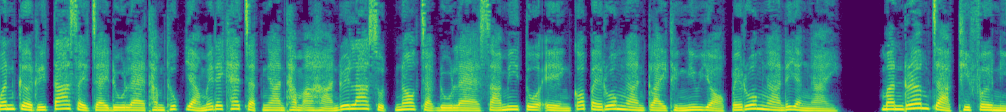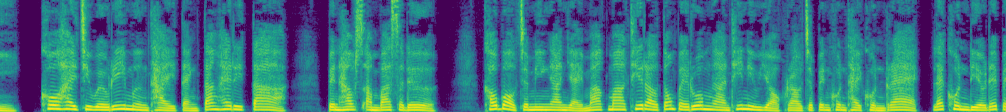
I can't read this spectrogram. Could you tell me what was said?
วันเกิดริต้าใส่ใจดูแลทำทุกอย่างไม่ได้แค่จัดงานทำอาหารด้วยล่าสุดนอกจากดูแลสามีตัวเองก็ไปร่วมงานไกลถึงนิวยอร์กไปร่วมงานได้ยังไง มันเริ่มจากทิฟเฟอร์นีโคไฮจิเวลรี่เมืองไทยแต่งตั้งให้ริต้าเป็น House Ambassador เขาบอกจะมีงานใหญ่มากๆที่เราต้องไปร่วมงานที่นิวยอร์กเราจะเป็นคนไทยคนแรก และคนเดียวได้ไป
